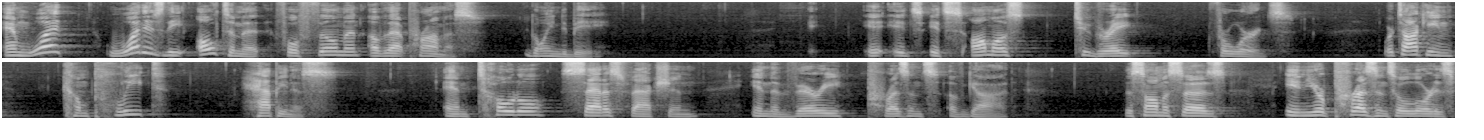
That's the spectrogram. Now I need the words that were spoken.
And what, what is the ultimate fulfillment of that promise going to be? It, it's, it's almost too great for words. We're talking complete happiness and total satisfaction in the very presence of God. The psalmist says, In your presence, O Lord, is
